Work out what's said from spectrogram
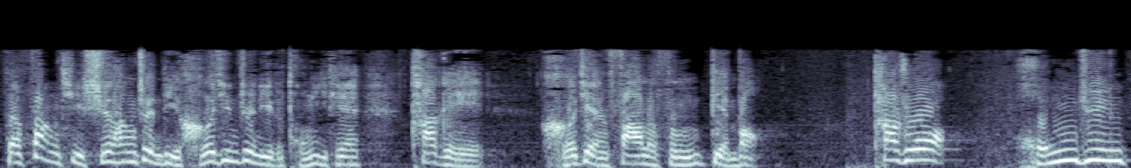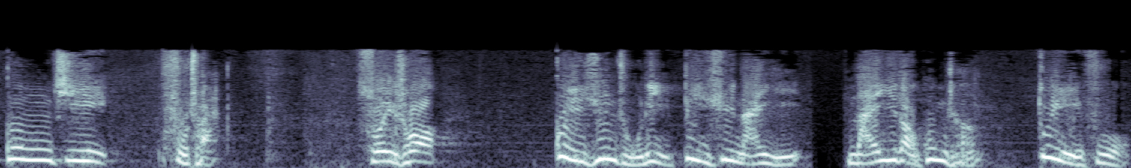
在放弃食堂阵地核心阵地的同一天，他给何键发了封电报，他说红军攻击富川，所以说贵军主力必须南移，南移到宫城对付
